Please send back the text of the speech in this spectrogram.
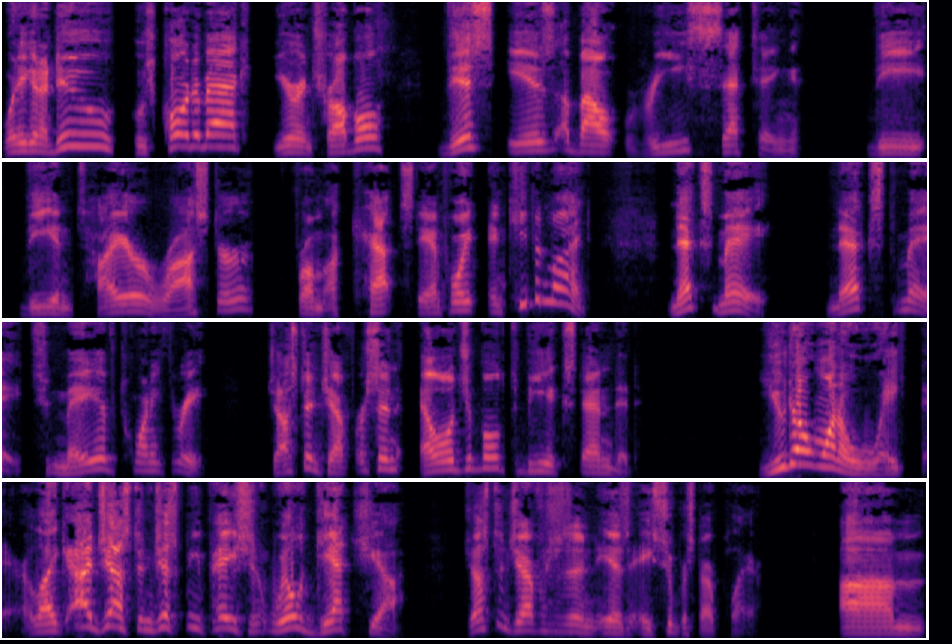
what are you going to do? Who's quarterback? You're in trouble. This is about resetting the the entire roster from a cap standpoint. And keep in mind, next May, next May to May of 23, Justin Jefferson eligible to be extended. You don't want to wait there. Like, ah, Justin, just be patient. We'll get you. Justin Jefferson is a superstar player. Um,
